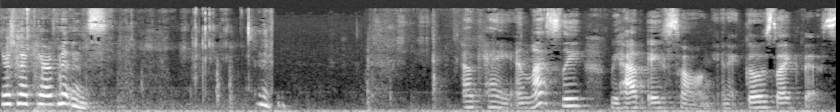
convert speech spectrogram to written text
There's my pair of mittens. Okay, and lastly, we have a song, and it goes like this.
